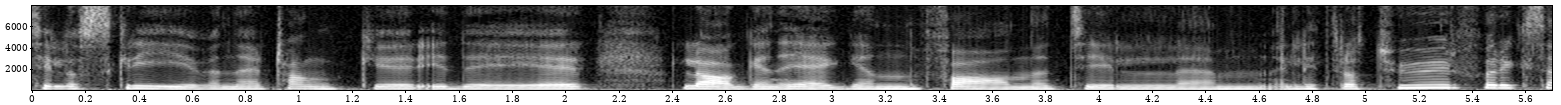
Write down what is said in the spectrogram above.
til å skrive ned tanker, ideer. Lage en egen fane til um, litteratur, f.eks.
